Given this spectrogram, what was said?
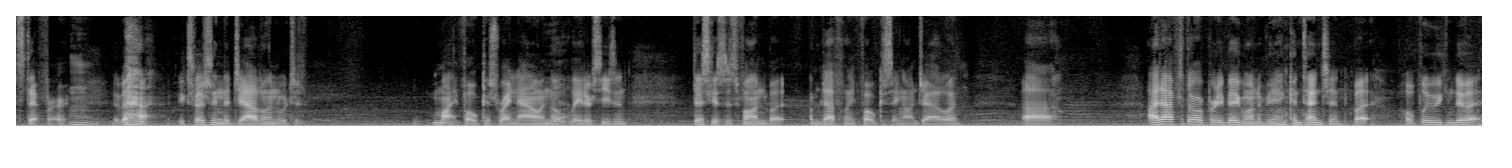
stiffer, especially in the javelin, which is my focus right now in the Yeah. later season. Discus is fun, but I'm definitely focusing on javelin. Uh, I'd have to throw a pretty big one to be in contention, but hopefully we can do it.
